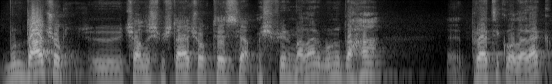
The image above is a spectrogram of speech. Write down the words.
Bunu daha çok e, çalışmış, daha çok test yapmış firmalar bunu daha e, pratik olarak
